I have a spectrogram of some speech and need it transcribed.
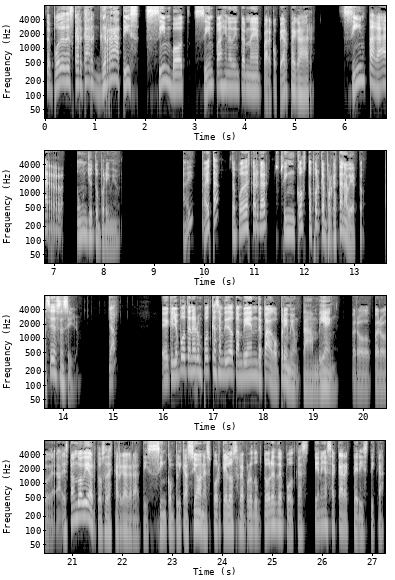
se puede descargar gratis, sin bot, sin página de internet, para copiar, pegar, sin pagar un YouTube Premium. Ahí, ahí está. Se puede descargar sin costo. ¿Por qué? Porque está en abierto. Así de sencillo. Eh, que yo puedo tener un podcast en video también de pago, premium, también. Pero, pero eh, estando abierto se descarga gratis, sin complicaciones, porque los reproductores de podcast tienen esa característica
